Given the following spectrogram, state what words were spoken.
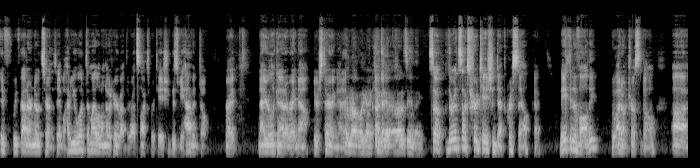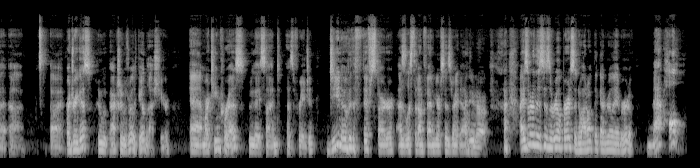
if we've got our notes here on the table. Have you looked at my little note here about the Red Sox rotation? Because if you haven't, don't. Right now, you're looking at it right now. You're staring at it. i'm not like i can't Okay. see, i don't see anything So the Red Sox rotation depth: Chris Sale, okay, Nathan Eovaldi, who I don't trust at all, uh, uh, uh, Rodriguez, who actually was really good last year, and Martin Perez, who they signed as a free agent. Do you know who the fifth starter, as listed on Fangraphs, is right now? i do not I swear this is a real person who I don't think I'd really ever heard of. Matt Hall.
